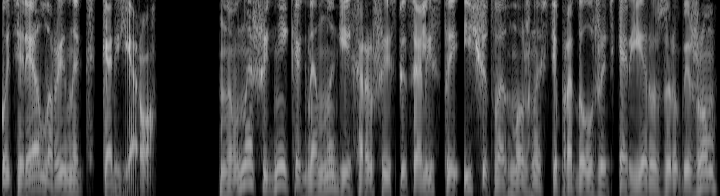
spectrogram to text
потерял рынок, карьеру. Но в наши дни, когда многие хорошие специалисты ищут возможности продолжить карьеру за рубежом,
